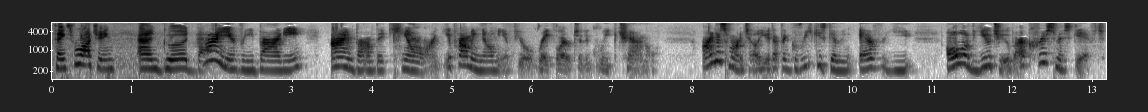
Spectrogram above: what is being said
Thanks for watching, and goodbye. Hi, everybody. I'm Bob the Killer. You probably know me if you're a regular to the Greek channel. I just want to tell you that the Greek is giving every all of YouTube a Christmas gift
